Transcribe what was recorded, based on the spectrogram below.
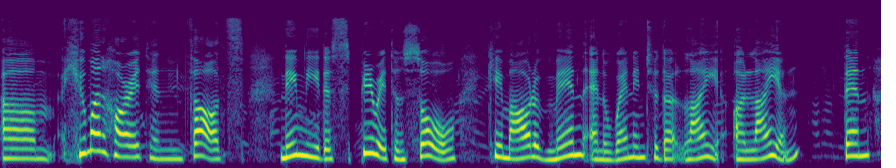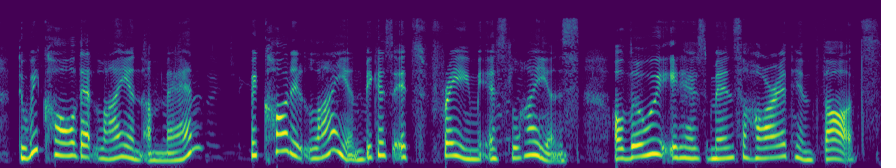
um, human heart and thoughts, namely the spirit and soul, came out of man and went into the lion, a lion. Then, do we call that lion a man? We call it lion because its frame is lion's, although it has man's heart and thoughts.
